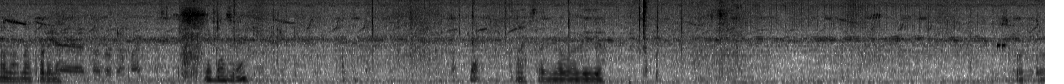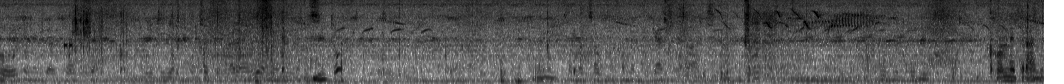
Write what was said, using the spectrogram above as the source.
No. No, no, no Ah, está viendo buen vídeo. Come tranqui.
